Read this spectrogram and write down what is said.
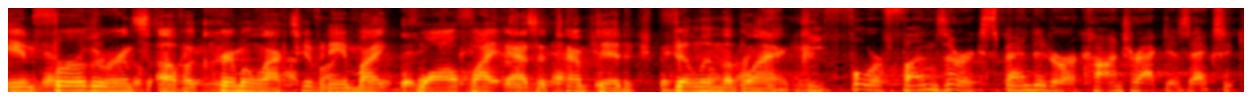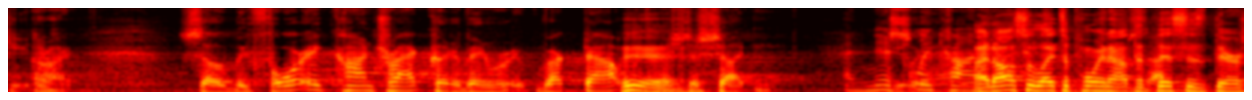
in furtherance of a criminal activity might would have been qualify as even have to be attempted fill in the blank. Before funds are expended or a contract is executed. All right. So before a contract could have been worked out with Yeah. Mr. Sutton, Initially, I'd also like to point out that this is their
